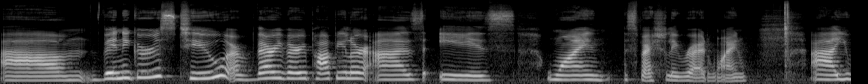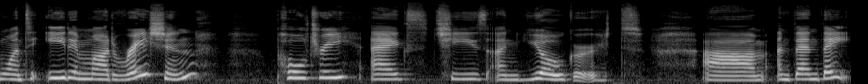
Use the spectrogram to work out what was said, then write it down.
Um, vinegars, too, are very, very popular, as is wine, especially red wine. Uh, you want to eat in moderation poultry, eggs, cheese, and yogurt. Um, and then they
